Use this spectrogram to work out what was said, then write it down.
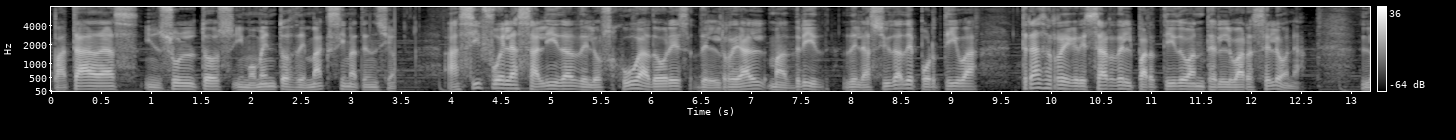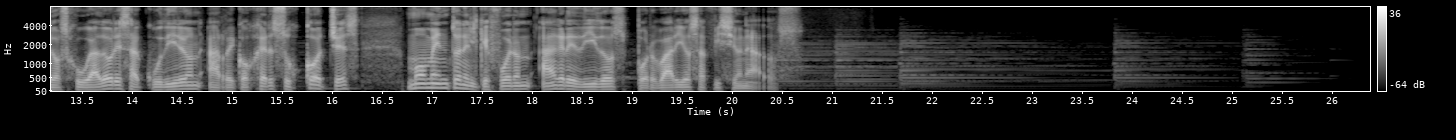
Patadas, insultos y momentos de máxima tensión. Así fue la salida de los jugadores del Real Madrid de la ciudad deportiva tras regresar del partido ante el Barcelona. Los jugadores acudieron a recoger sus coches, momento en el que fueron agredidos por varios aficionados.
